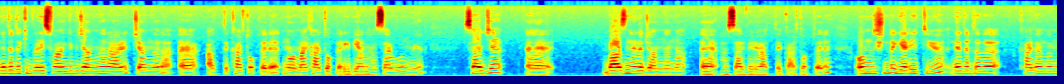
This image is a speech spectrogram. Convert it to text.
Nether'daki Blaze falan gibi canlılar hariç canlılara e, attığı kar topları normal kar topları gibi yani hasar vurmuyor. Sadece e, bazı Nether canlılarına e, hasar veriyor attığı kar topları. Onun dışında geri itiyor. Nether'da da kardan adam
